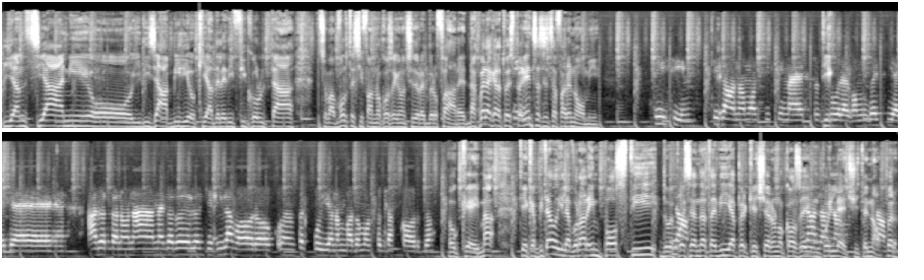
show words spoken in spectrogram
gli anziani o i disabili o chi ha delle difficoltà, insomma, a volte si fanno cose che non si dovrebbero fare. Da quella che è la tua esperienza senza fare nomi. Sì, sì, ci sono moltissime strutture comunque sia che adottano una metodologia di lavoro eh, per cui io non vado molto d'accordo. Ok, ma ti è capitato di lavorare in posti dove No. poi sei andata via perché c'erano cose No, un no, po' illecite? No, per-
